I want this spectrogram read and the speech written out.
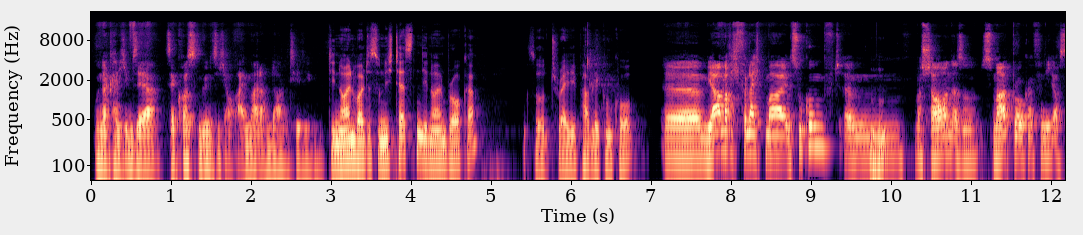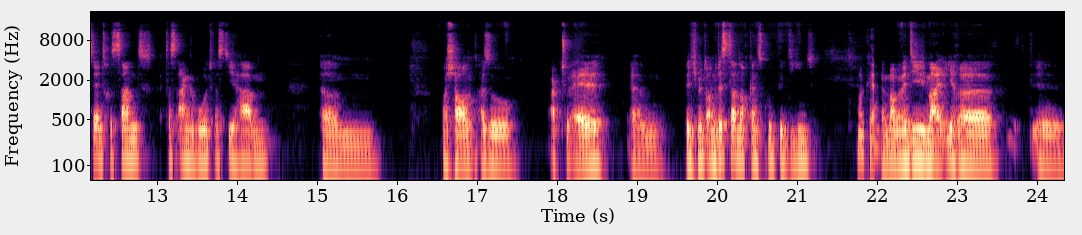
und dann kann ich eben sehr, sehr kostengünstig auch Einmalanlagen tätigen. Die neuen wolltest du nicht testen, die neuen Broker? So Trade Republic und Co. Ähm, ja, mache ich vielleicht mal in Zukunft. Ähm, mhm. Mal schauen. Also Smart Broker finde ich auch sehr interessant, das Angebot, was die haben. Ähm, mal schauen. Also aktuell ähm, bin ich mit OnVista noch ganz gut bedient. Okay. Ähm, aber wenn die mal ihre, äh,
